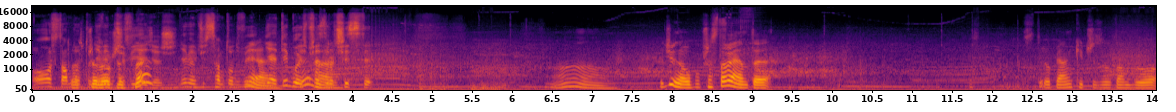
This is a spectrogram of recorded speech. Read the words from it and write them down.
O, stamtąd To to, nie wiem, czy wyjedziesz. Nie wiem, czy stamtąd wyje... Nie, Nie, ty byłeś nie. przezroczysty. A, dziwne, bo poprzestawiałem te styropianki, czy co tam było,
